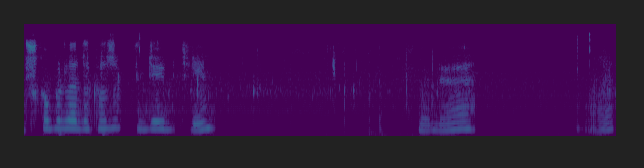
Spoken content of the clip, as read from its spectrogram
Şu kapıları da kazıp videoyu bitireyim. Şöyle. Evet.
